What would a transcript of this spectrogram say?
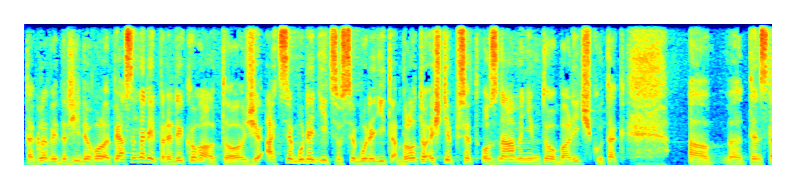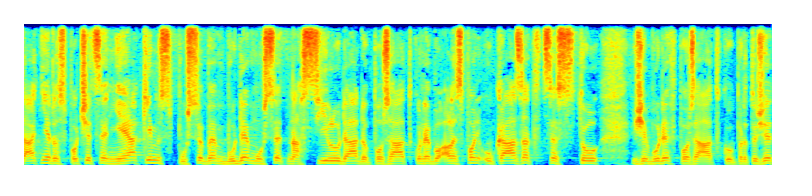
takhle vydrží do voleb? Já jsem tady predikoval to, že ať se bude dít, co se bude dít, a bylo to ještě před oznámením toho balíčku, tak eh, ten státní rozpočet se nějakým způsobem bude muset na sílu dát do pořádku nebo alespoň ukázat cestu, že bude v pořádku, protože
